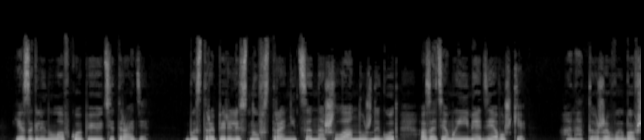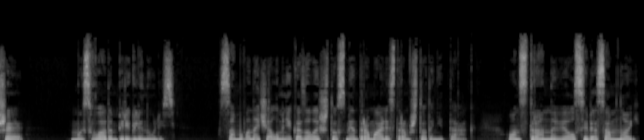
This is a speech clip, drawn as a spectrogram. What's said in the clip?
— я заглянула в копию тетради. Быстро перелистнув страницы, нашла нужный год, а затем и имя девушки. Она тоже выбывшая. Мы с Владом переглянулись. С самого начала мне казалось, что с ментором Алистером что-то не так. Он странно вел себя со мной,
